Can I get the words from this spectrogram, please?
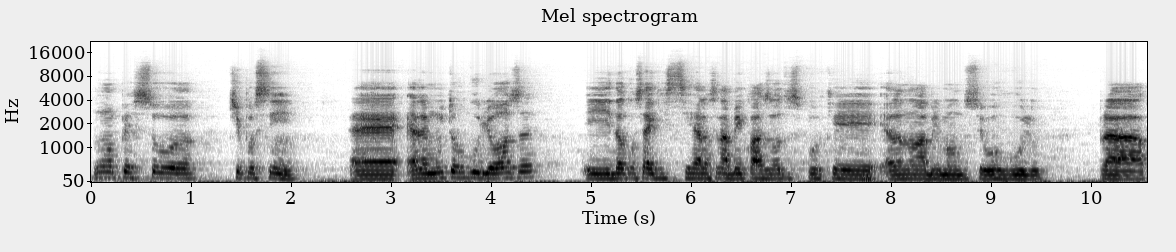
uma pessoa, tipo assim, é, ela é muito orgulhosa e não consegue se relacionar bem com as outras porque ela não abre mão do seu orgulho pra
